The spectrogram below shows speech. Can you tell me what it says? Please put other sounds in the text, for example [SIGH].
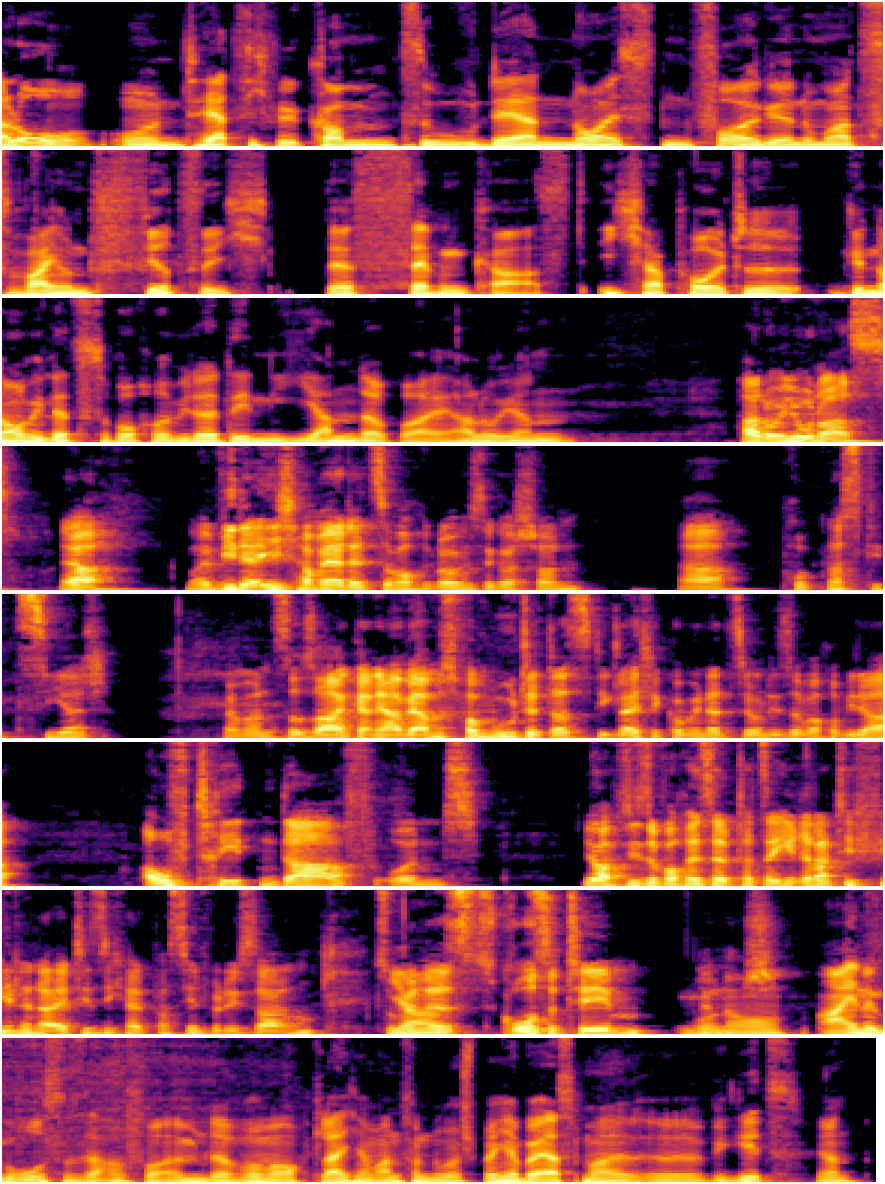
Hallo und herzlich willkommen zu der neuesten Folge Nummer 42 des Sevencast. Ich habe heute, genau wie letzte Woche, wieder den Jan dabei. Hallo Jan. Hallo Jonas. Ja, mal wieder ich. Haben wir ja letzte Woche, glaube ich, sogar schon ja, prognostiziert, wenn man es so sagen kann. Ja, wir haben es vermutet, dass die gleiche Kombination diese Woche wieder auftreten darf und ja, diese Woche ist ja tatsächlich relativ viel in der IT-Sicherheit passiert, würde ich sagen. Zumindest ja, große Themen. Genau, eine große Sache vor allem, da wollen wir auch gleich am Anfang drüber sprechen. Aber erstmal, äh, wie geht's, Jan?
